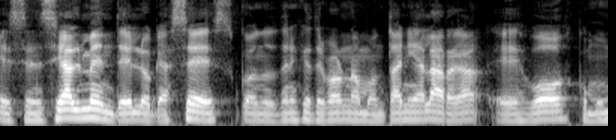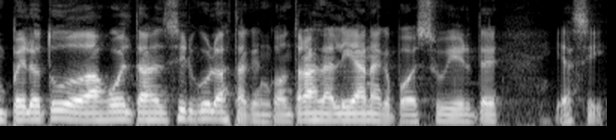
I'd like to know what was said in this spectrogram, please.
esencialmente lo que haces cuando tenés que trepar una montaña larga es vos, como un pelotudo, das vueltas en círculo hasta que encontrás la liana que podés subirte y así.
